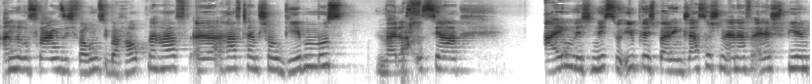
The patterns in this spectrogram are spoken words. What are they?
Andere fragen sich, warum es überhaupt eine Half äh, Halftime-Show geben muss. Weil das Ach. ist ja eigentlich nicht so üblich bei den klassischen NFL-Spielen.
